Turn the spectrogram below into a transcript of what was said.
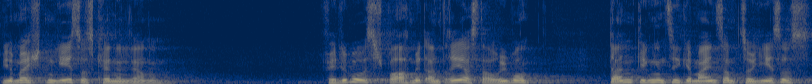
wir möchten Jesus kennenlernen. Philippus sprach mit Andreas darüber, dann gingen sie gemeinsam zu Jesus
